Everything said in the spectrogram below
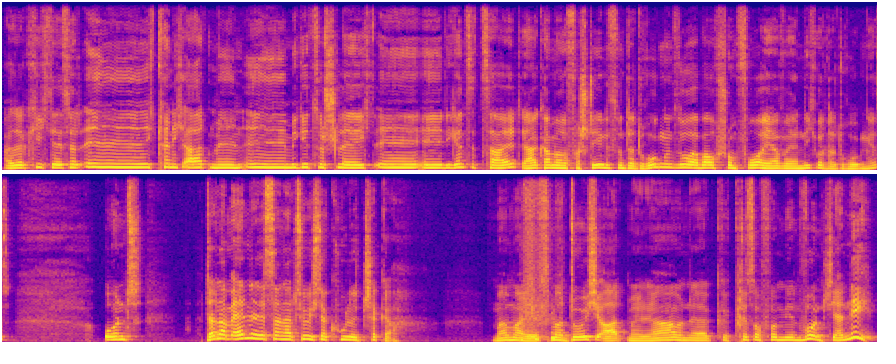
Also kriegt der jetzt halt, äh, ich kann nicht atmen, äh, mir geht's so schlecht, äh, äh, die ganze Zeit. Ja, kann man auch verstehen, ist unter Drogen und so, aber auch schon vorher, weil er nicht unter Drogen ist. Und dann am Ende ist er natürlich der coole Checker. Mama, jetzt mal durchatmen, ja, und er kriegst auch von mir einen Wunsch. Ja, nee.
